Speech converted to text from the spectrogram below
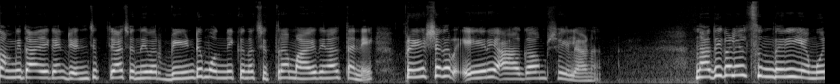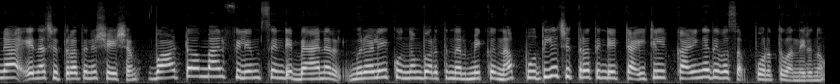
സംവിധായകൻ രഞ്ജിത് രാജ് എന്നിവർ വീണ്ടും ഒന്നിക്കുന്ന ചിത്രമായതിനാൽ തന്നെ പ്രേക്ഷകർ ഏറെ ആകാംക്ഷയിലാണ്. നദികളിൽ സുന്ദരി യമുന എന്ന ചിത്രത്തിനു ശേഷം വാട്ടർമാൻ ഫിലിംസിന്റെ ബാനറിൽ മുരളി കുന്നംപുറത്ത് നിർമ്മിക്കുന്ന പുതിയ ചിത്രത്തിന്റെ ടൈറ്റിൽ കഴിഞ്ഞ ദിവസം പുറത്തു വന്നിരുന്നു.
